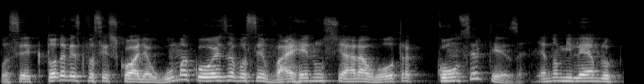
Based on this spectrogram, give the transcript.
Você toda vez que você escolhe alguma coisa, você vai renunciar a outra com certeza. Eu não me lembro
